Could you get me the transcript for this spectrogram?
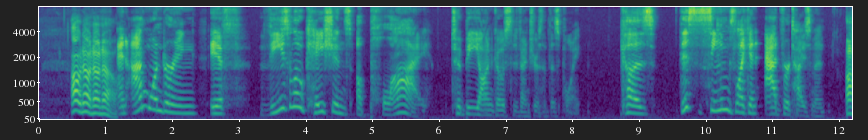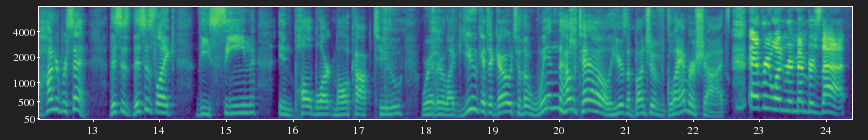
oh no, no, no. And I'm wondering if these locations apply to be on Ghost Adventures at this point. Because this seems like an advertisement. A hundred percent. This is this is like the scene in Paul Blart Mall Cop 2 where they're like, "You get to go to the Wynn Hotel. Here's a bunch of glamour shots." Everyone remembers that.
